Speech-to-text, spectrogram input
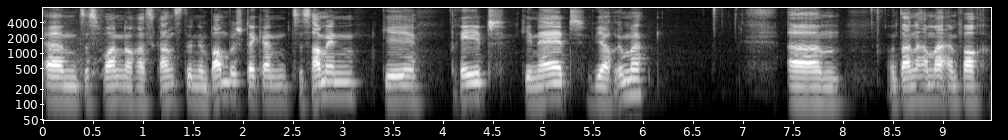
Ähm, das waren noch aus ganz dünnen Bambussteckern zusammengedreht, genäht, wie auch immer. Ähm, und dann haben wir einfach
